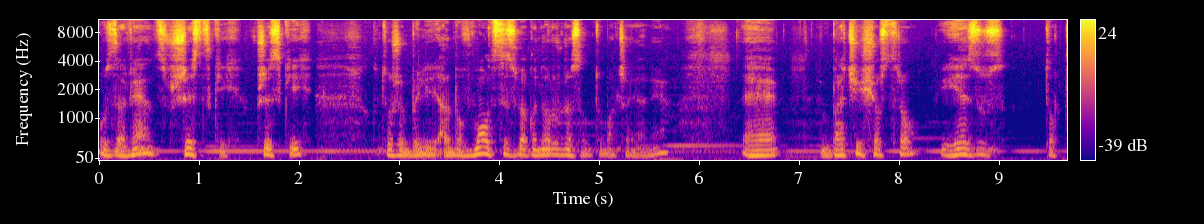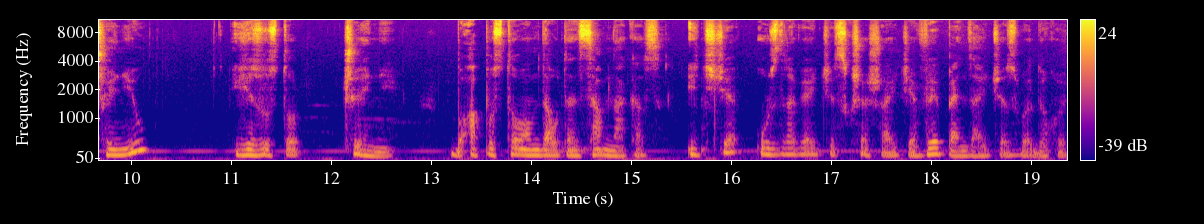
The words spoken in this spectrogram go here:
Uzdrawiając wszystkich, wszystkich, którzy byli albo w mocy złego, no różne są tłumaczenia, nie? E, bracie i siostro, Jezus to czynił Jezus to czyni, bo apostołom dał ten sam nakaz. Idźcie, uzdrawiajcie, skrzeszajcie, wypędzajcie złe duchy,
